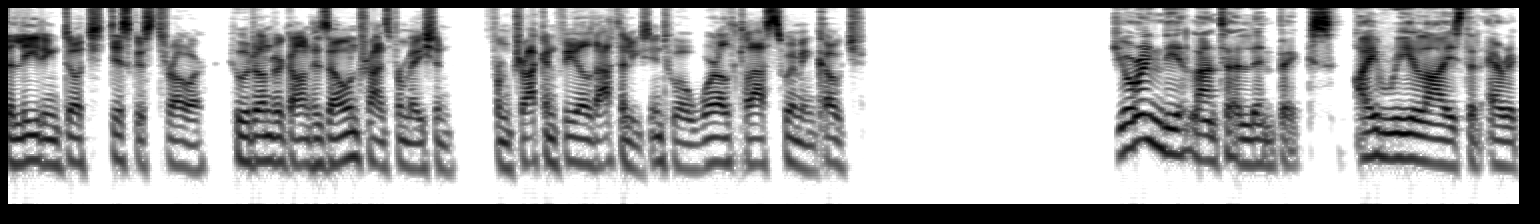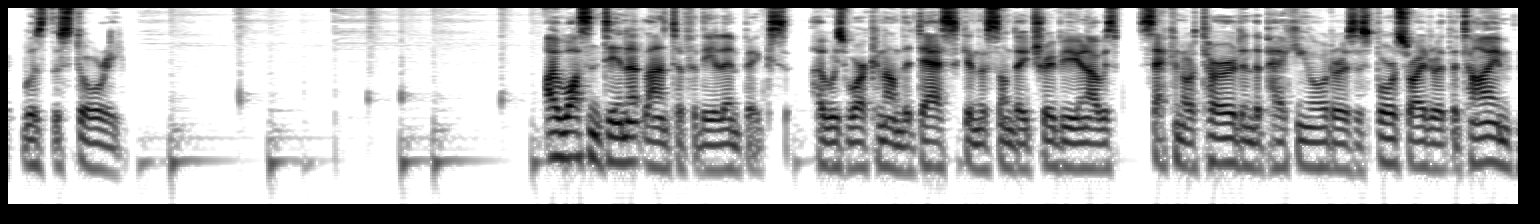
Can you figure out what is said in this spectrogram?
the leading Dutch discus thrower who had undergone his own transformation from track and field athlete into a world class swimming coach. During the Atlanta Olympics, I realized that Eric was the story. I wasn't in Atlanta for the Olympics. I was working on the desk in the Sunday Tribune. I was second or third in the pecking order as a sports writer at the time.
